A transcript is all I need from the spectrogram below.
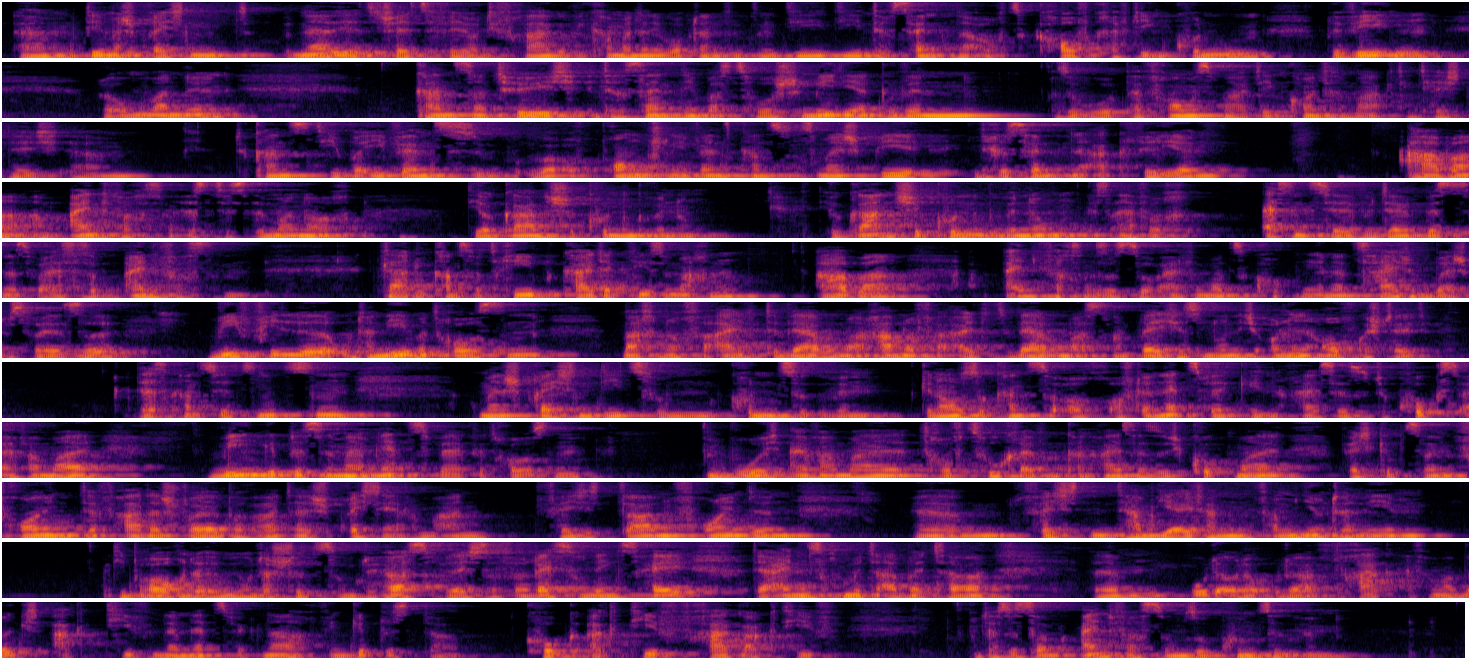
ähm, dementsprechend, ne, jetzt stellt sich vielleicht auch die Frage, wie kann man dann überhaupt dann die, die Interessenten auch zu kaufkräftigen Kunden bewegen oder umwandeln? Kannst natürlich Interessenten über Social Media gewinnen, sowohl Performance Marketing, Content Marketing technisch, ähm, Du kannst die über Events, über auf Branchen-Events kannst du zum Beispiel Interessenten akquirieren. Aber am einfachsten ist es immer noch die organische Kundengewinnung. Die organische Kundengewinnung ist einfach essentiell für dein Business, weil es ist am einfachsten. Klar, du kannst Vertrieb, Kaltakquise machen, aber einfachsten ist es so einfach mal zu gucken, in der Zeitung beispielsweise, wie viele Unternehmen draußen machen noch veraltete Werbemaßnahmen, haben noch veraltete Werbemaßnahmen, welche sind noch nicht online aufgestellt. Das kannst du jetzt nutzen, um entsprechend die zum Kunden zu gewinnen. Genauso kannst du auch auf dein Netzwerk gehen. Heißt also, du guckst einfach mal, wen gibt es in meinem Netzwerk da draußen, wo ich einfach mal drauf zugreifen kann. Heißt also, ich guck mal, vielleicht gibt es einen Freund, der Vater Steuerberater, ich spreche den einfach mal an. Vielleicht ist da eine Freundin, ähm, vielleicht haben die Eltern ein Familienunternehmen, die brauchen da irgendwie Unterstützung. Du hörst vielleicht so von rechts und links, hey, der eine sucht Mitarbeiter, ähm, oder, oder, oder. Frag einfach mal wirklich aktiv in deinem Netzwerk nach. Wen gibt es da? Guck aktiv, frag aktiv. Und das ist am einfachsten, um so Kunden zu gewinnen.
